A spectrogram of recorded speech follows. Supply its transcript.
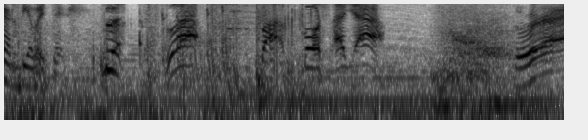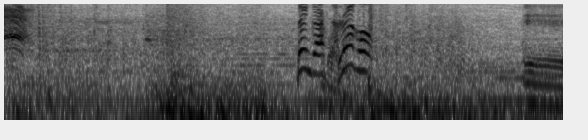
Tener diabetes. ¡Vamos allá! Venga, hasta luego. Eh...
